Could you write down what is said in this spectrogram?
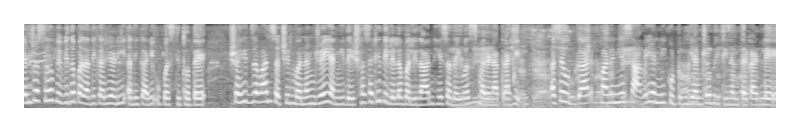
यांच्यासह विविध पदाधिकारी आणि अधिकारी उपस्थित होते. शहीद जवान सचिन वनंजे यांनी देशासाठी दिलेलं बलिदान हे सदैव स्मरणात राहील. असे उद्गार माननीय सावे यांनी कुटुंबियांच्या भेटीनंतर काढले.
